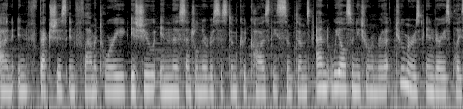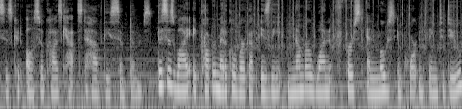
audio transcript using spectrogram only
an infectious inflammatory issue in the central nervous system could cause these symptoms. And we also need to remember that tumors in various places could also cause cats to have these symptoms. This is why a proper medical workup is the number one, first, and most important thing to do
